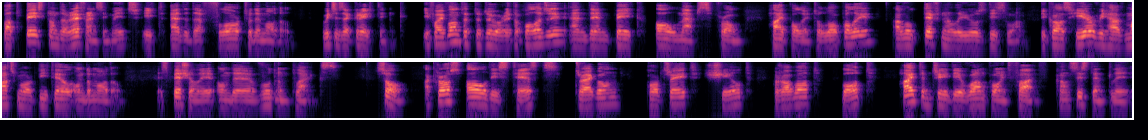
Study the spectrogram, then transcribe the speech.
But based on the reference image, it added a floor to the model, which is a great thing. If I wanted to do a retopology and then bake all maps from high poly to low poly, I will definitely use this one, because here we have much more detail on the model, especially on the wooden planks. So, across all these tests, Dragon, Portrait, Shield, Robot, Bot, Hitem 3D 1.5 consistently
